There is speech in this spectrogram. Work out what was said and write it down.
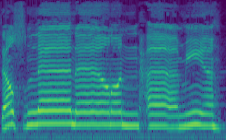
تَصْلَىٰ نَارًا حَامِيَةً.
